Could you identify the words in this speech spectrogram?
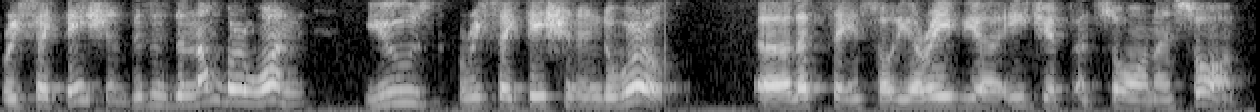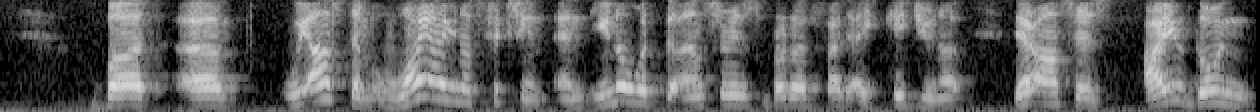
recitation. This is the number one used recitation in the world. Uh, let's say in Saudi Arabia, Egypt, and so on and so on. But um, we asked them, why are you not fixing it? And you know what the answer is, Brother Fadi? I kid you not. Their answer is, are you going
